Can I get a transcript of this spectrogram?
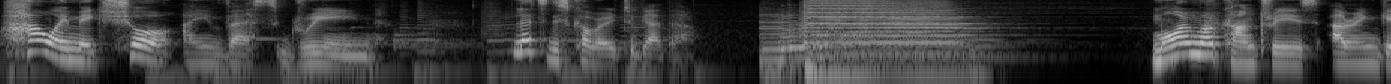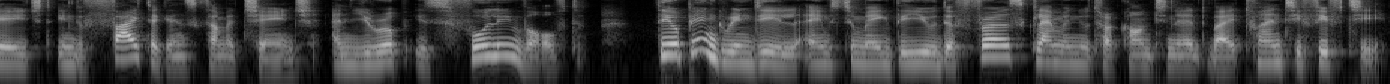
How I make sure I invest green? Let's discover it together. More and more countries are engaged in the fight against climate change, and Europe is fully involved. The European Green Deal aims to make the EU the first climate neutral continent by 2050,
